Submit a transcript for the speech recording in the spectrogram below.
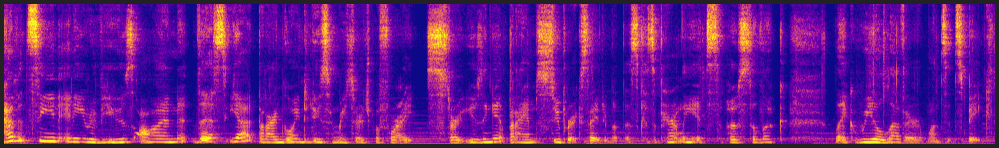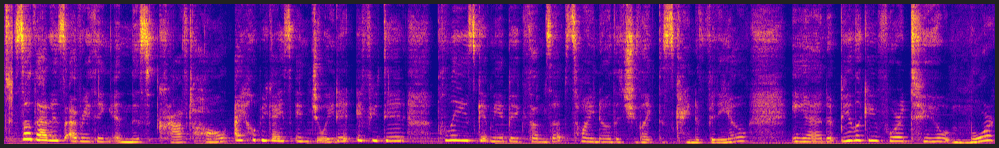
I haven't seen any reviews on this yet, but I'm going to do some research before I start using it, but I am super excited about this because apparently it's supposed to look like real leather once it's baked. So that is everything in this craft haul. I hope you guys enjoyed it. If you did, please give me a big thumbs up so I know that you like this kind of video and be looking forward to more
